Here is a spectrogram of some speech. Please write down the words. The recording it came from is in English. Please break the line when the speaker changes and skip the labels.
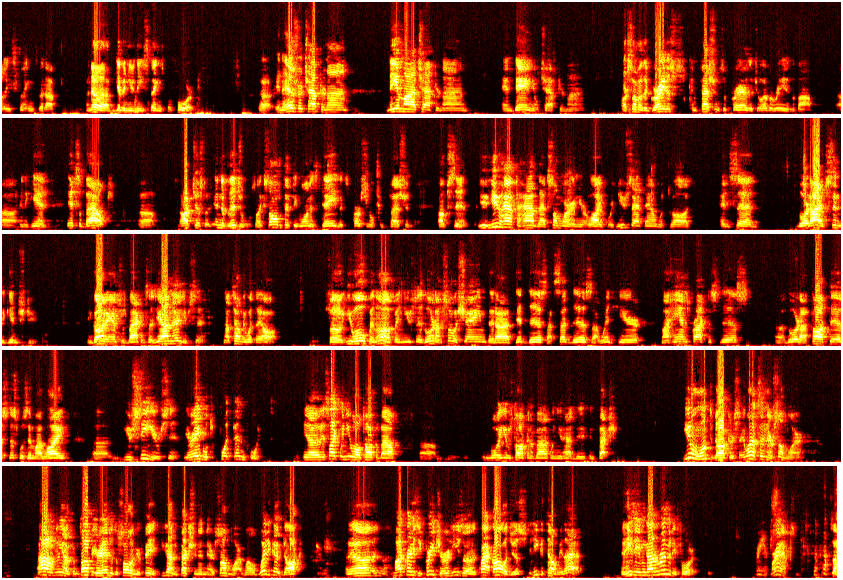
these things that I've, I know I've given you these things before. Uh, in Ezra chapter 9, Nehemiah chapter 9, and Daniel chapter 9 are some of the greatest confessions of prayer that you'll ever read in the Bible. Uh, and again, it's about uh, not just individuals. Like Psalm 51 is David's personal confession of sin. You, you have to have that somewhere in your life where you sat down with God and said, Lord, I have sinned against you. And God answers back and says, Yeah, I know you've sinned. Now tell me what they are. So you open up and you said, Lord, I'm so ashamed that I did this, I said this, I went here, my hands practiced this. Uh, Lord, I thought this, this was in my life. Uh, you see your sin. You're able to point, pinpoint you know, it's like when you all talk about, um, boy, you was talking about it when you had the infection. You don't want the doctor to say, well, it's in there somewhere. I don't, you know, from the top of your head to the sole of your feet, you got infection in there somewhere. Well, way to go, doc. Uh, my crazy preacher, he's a quackologist. He could tell me that. And he's even got a remedy for it.
Ramps.
Ramps. So,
